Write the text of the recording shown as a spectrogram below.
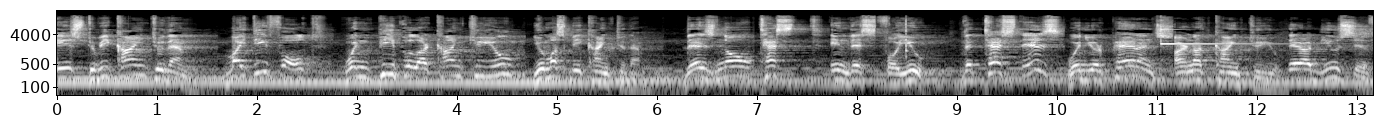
is to be kind to them. By default, when people are kind to you, you must be kind to them. There's no test in this for you. The test is when your parents are not kind to you. They're abusive.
